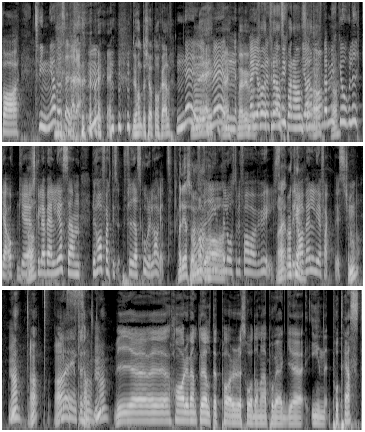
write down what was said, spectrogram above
vara tvingad att säga det. Mm. Du har inte köpt dem själv? Nej, Nej, men, nej, men vi- men jag För testar. Mycket, jag testar Ja, mycket olika och eh, Ja. skulle jag välja sen, vi har faktiskt fria skor i laget. Ja, det är så. Man Vi får är ha... inte låsta, vi får vad vi vill. Så Nej. att Okej. jag väljer faktiskt Shimano. Ja. Ja, ja det är intressant. Ja. Vi eh, har eventuellt ett par sådana på väg eh, in på test.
